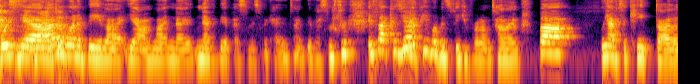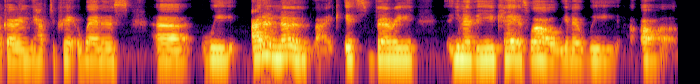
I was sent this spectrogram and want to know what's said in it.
Voices getting Yeah, I don't want to be like, yeah, I'm like, no, never be a pessimist, Michaela. Don't be a pessimist. It's like, because, you know, Yeah. people have been speaking for a long time, but we have to keep dialogue going. We have to create awareness. Uh, we, I don't know, like, it's very, you know, the UK as well, you know, we are,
